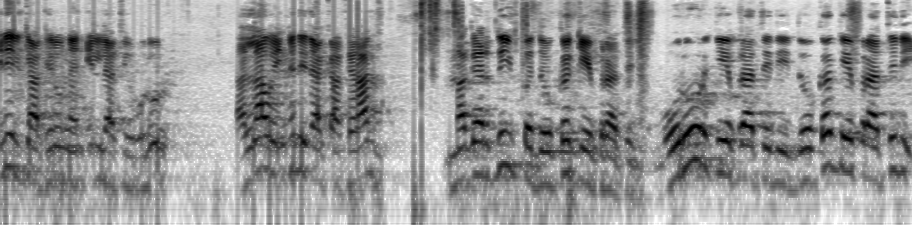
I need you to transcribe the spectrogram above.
ان الکافرون الا فی غرور الله وی نه دي دا کافران مگر دی په دوکه کې پراته دي غرور کې پراته دي دوکه کې پراته دي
